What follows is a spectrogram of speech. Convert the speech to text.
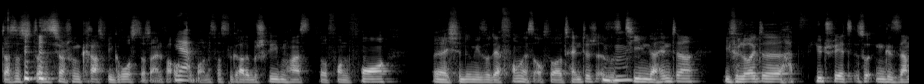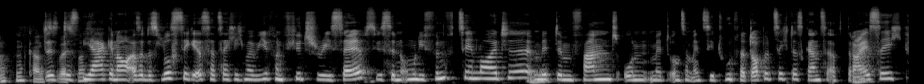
das ist, das ist ja schon krass, wie groß das einfach aufzubauen ist, was du gerade beschrieben hast, so von Fonds ich finde irgendwie so, der Fond ist auch so authentisch, also mhm. das Team dahinter. Wie viele Leute hat Future jetzt so im Gesamten? Kannst das, das, ja, genau. Also das Lustige ist tatsächlich mal wir von Futury selbst. Wir sind um die 15 Leute. Mhm. Mit dem Fund und mit unserem Institut verdoppelt sich das Ganze auf 30. Mhm.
